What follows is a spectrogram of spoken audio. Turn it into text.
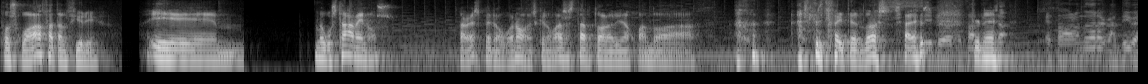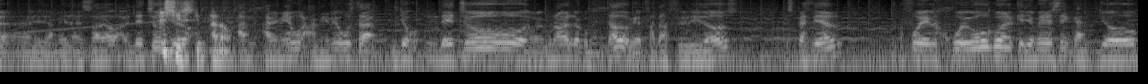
pues jugaba a Fatal Fury. Y mm, me gustaba menos, ¿sabes? Pero bueno, es que no vas a estar toda la vida jugando a, a Street Fighter 2, ¿sabes? Sí, pero está- Tienes- está- estaba hablando de recreativa. eh, De hecho, Sí, yo- sí, claro. A, a mí me, gu- a mí me gusta. Yo, de hecho, alguna vez lo he comentado: que Fatal Fury 2 Special fue el juego con el que yo me desencan Yo,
